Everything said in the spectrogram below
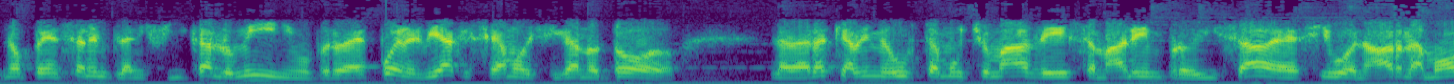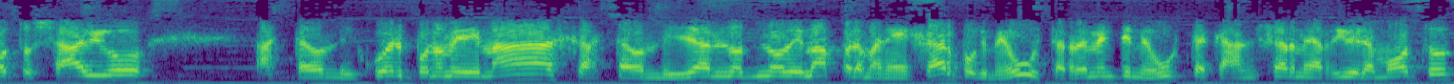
no pensar en planificar lo mínimo, pero después en el viaje se va modificando todo. La verdad que a mí me gusta mucho más de esa manera improvisada, de decir, bueno, ahora la moto salgo hasta donde el cuerpo no me dé más, hasta donde ya no, no dé más para manejar, porque me gusta, realmente me gusta cansarme arriba de la moto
